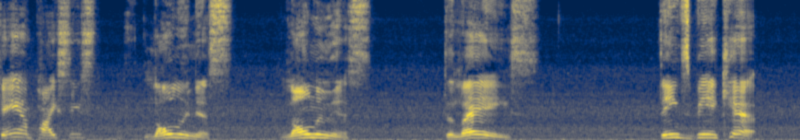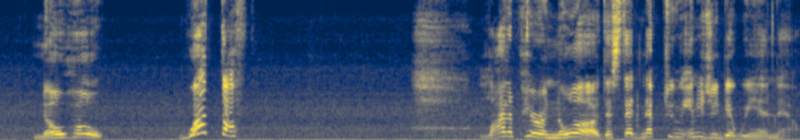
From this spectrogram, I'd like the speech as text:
damn, Pisces, loneliness, loneliness, delays, things being kept, no hope. What the a lot of paranoia. That's that Neptune energy that we're in now.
